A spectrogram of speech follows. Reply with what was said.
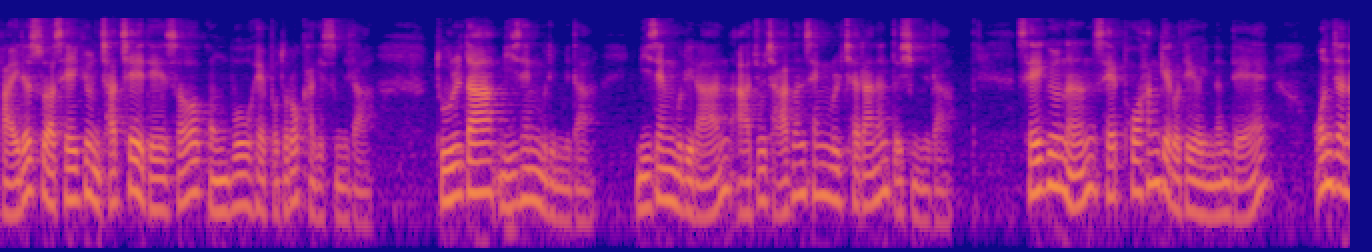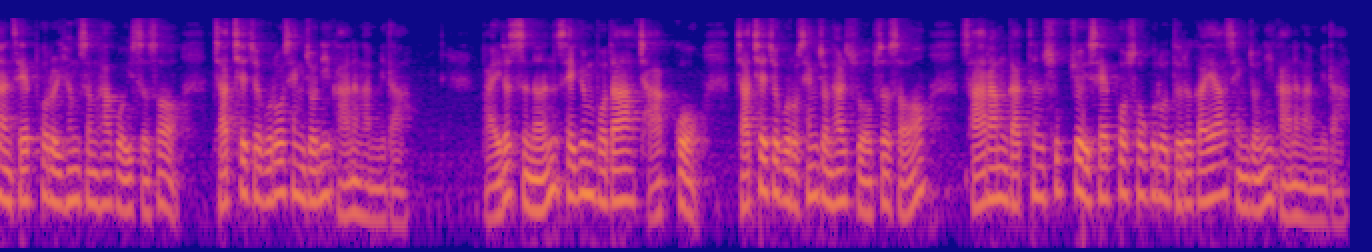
바이러스와 세균 자체에 대해서 공부해 보도록 하겠습니다. 둘 다 미생물입니다. 미생물이란 아주 작은 생물체라는 뜻입니다. 세균은 세포 한 개로 되어 있는데 온전한 세포를 형성하고 있어서 자체적으로 생존이 가능합니다. 바이러스는 세균보다 작고 자체적으로 생존할 수 없어서 사람 같은 숙주의 세포 속으로 들어가야 생존이 가능합니다.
